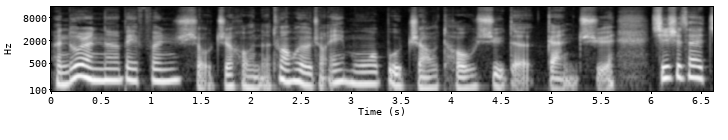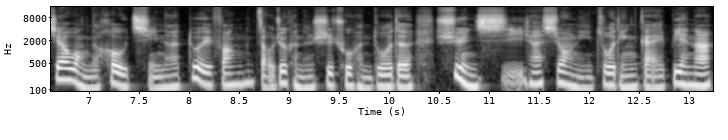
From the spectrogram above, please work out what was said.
很多人呢，被分手之后呢，突然会有一种诶摸不着头绪的感觉。其实，在交往的后期呢，对方早就可能释出很多的讯息，他希望你做点改变啊，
